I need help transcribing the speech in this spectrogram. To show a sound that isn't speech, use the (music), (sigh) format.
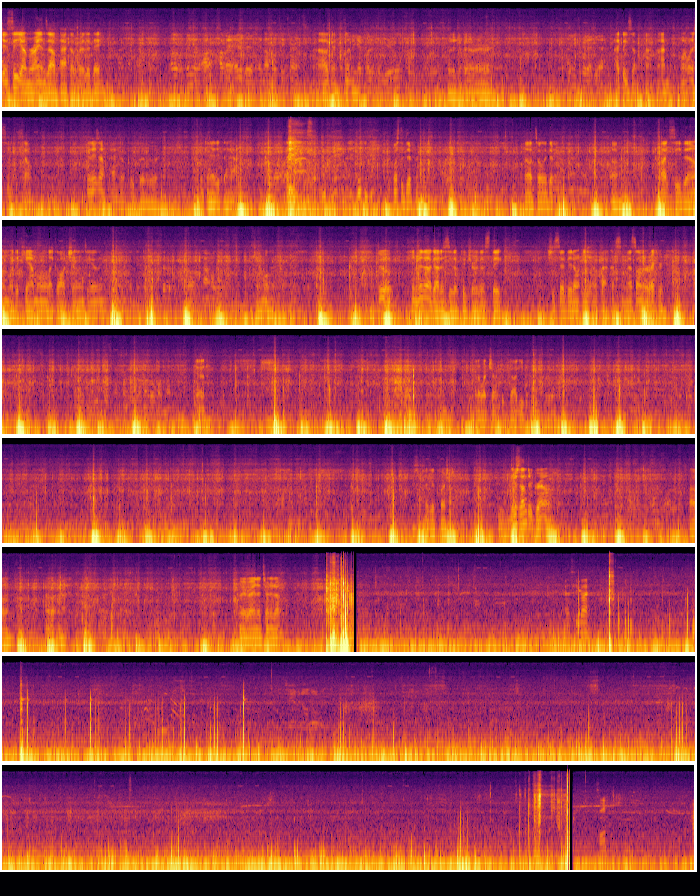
Can see, I'm Ryan's alpaca for the day. I-. Uh, okay. You. I think it's a good idea. I think so. I, want to see myself. There's alpaca poop everywhere. We can edit that out. (laughs) What's the difference? Oh, totally different. Like see them with a camel, like all chilling together. Camel. Dude, Jimena got to see the picture of the steak. She said they don't eat alpacas, and that's on the record. Yeah. Gotta watch out for doggy poop. or- This is a good question. There's underground.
